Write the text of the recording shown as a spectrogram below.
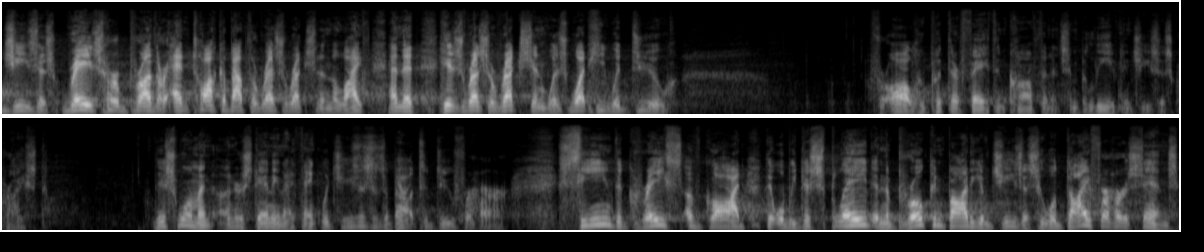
Jesus raise her brother and talk about the resurrection and the life, and that his resurrection was what he would do for all who put their faith and confidence and believed in Jesus Christ. This woman, understanding, I think, what Jesus is about to do for her, seeing the grace of God that will be displayed in the broken body of Jesus who will die for her sins,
